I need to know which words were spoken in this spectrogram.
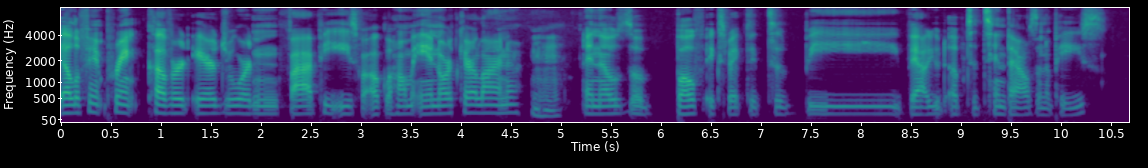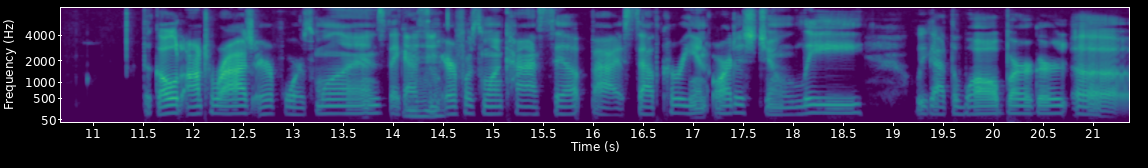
elephant print covered Air Jordan 5 PEs for Oklahoma and North Carolina. Mm-hmm. and those are both expected to be valued up to ten thousand apiece. The gold entourage Air Force Ones. They got some Air Force One concept by South Korean artist June Lee. We got the Wahlburger uh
